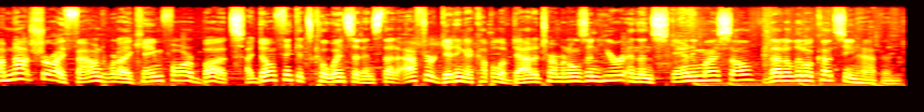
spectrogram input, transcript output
I'm not sure I found what I came for, but I don't think it's coincidence that after getting a couple of data terminals in here and then scanning myself, that a little cutscene happened.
